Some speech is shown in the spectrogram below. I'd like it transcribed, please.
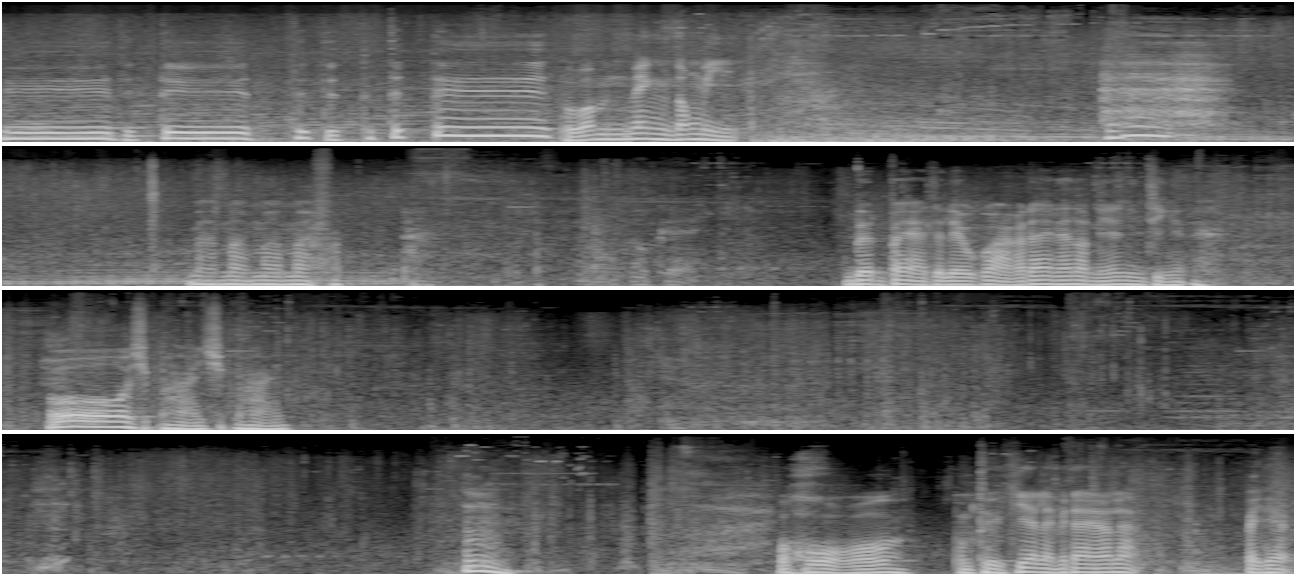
ตื้อตื้อตื้อตื้อตื้อตื้อตื้อผมว่ามันแม่งต้องมี มามามามา Okay, เดินไปอาจจะเร็วกว่าก็ได้นะตอนนี้จริงๆอะโอ้ชิบหายชิบหายอืมโอ้โห ผมถือเที่ยอะไรไม่ได้แล้วล่ะ ไปเถอะ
